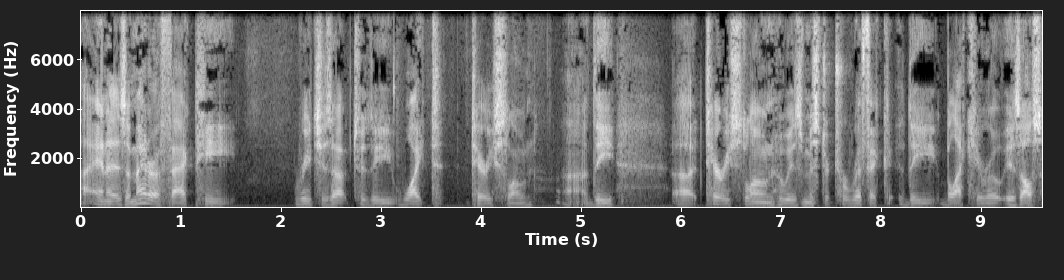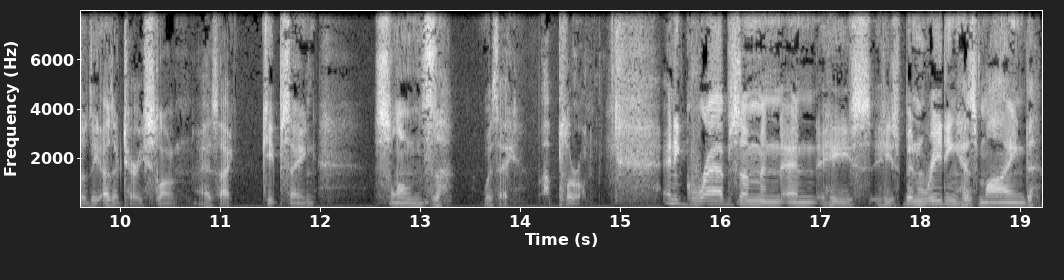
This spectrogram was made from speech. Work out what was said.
And as a matter of fact, he reaches out to the white Terry Sloan, the uh, Terry Sloan, who is Mr. Terrific, the black hero, is also the other Terry Sloan, as I keep saying, Sloans with a, a plural. And he grabs him, and, and he's he's been reading his mind,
